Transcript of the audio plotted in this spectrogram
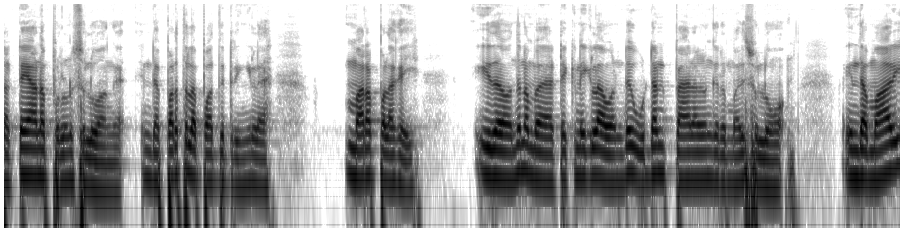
தட்டையான பொருள்னு சொல்லுவாங்க. இந்த படத்தில் பார்த்துட்ருக்கீங்களே மரப்பலகை. இதை வந்து நம்ம டெக்னிக்கலாக வந்து உடன் பேனலுங்கிற மாதிரி சொல்லுவோம். இந்த மாதிரி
